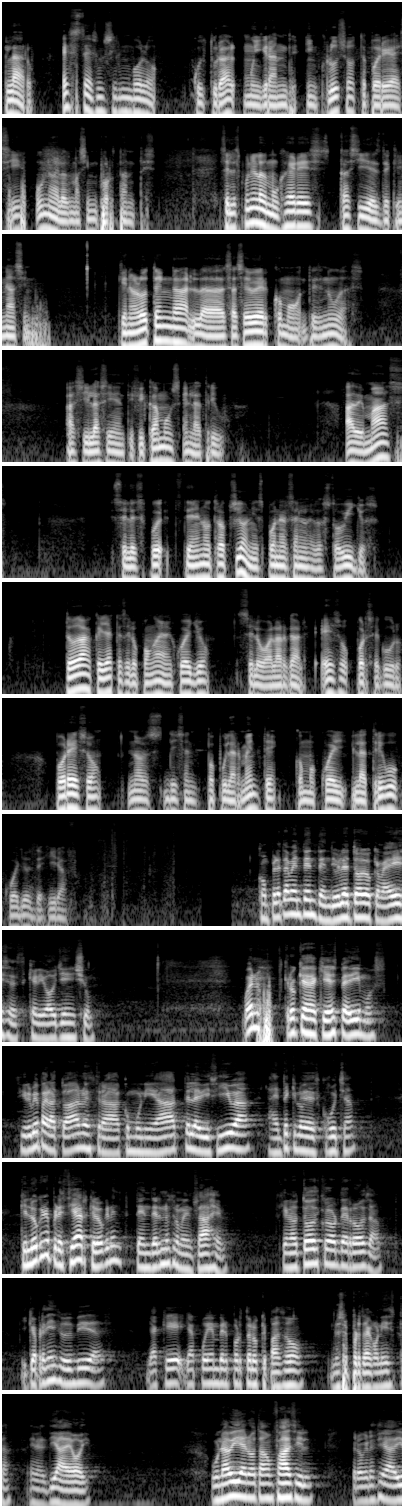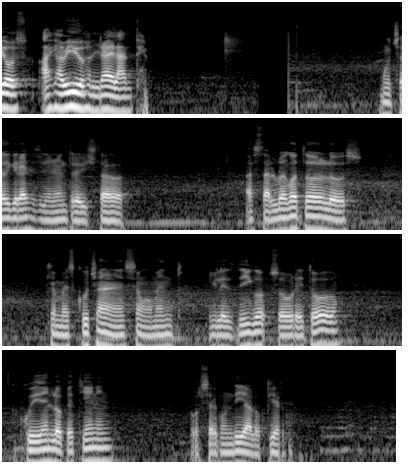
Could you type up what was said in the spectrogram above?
Claro, este es un símbolo cultural muy grande, incluso te podría decir uno de los más importantes. Se les pone a las mujeres casi desde que nacen. Que no lo tenga las hace ver como desnudas. Así las identificamos en la tribu. Además, se les tienen otra opción y es ponerse en los tobillos. Toda aquella que se lo ponga en el cuello se lo va a alargar, eso por seguro. Por eso nos dicen popularmente como la tribu cuellos de jirafa. Completamente entendible todo lo que me dices, querido Jinshu. Bueno, creo que aquí despedimos. Sirve para toda nuestra comunidad televisiva, la gente que nos escucha, que logre apreciar, que logre entender nuestro mensaje, que no todo es color de rosa y que aprecien sus vidas, ya que ya pueden ver por todo lo que pasó nuestro protagonista en el día de hoy. Una vida no tan fácil, pero gracias a Dios ha sabido salir adelante. Muchas gracias, señor entrevistador. Hasta luego a todos los que me escuchan en este momento. Y les digo, sobre todo, cuiden lo que tienen por si algún día lo pierden.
